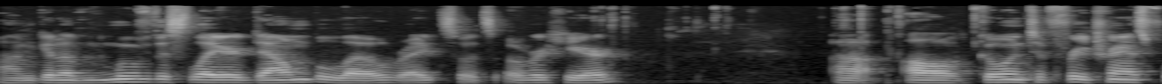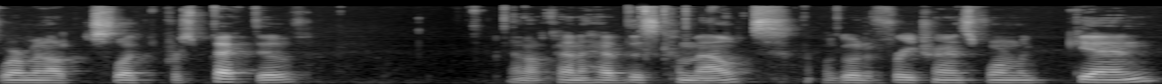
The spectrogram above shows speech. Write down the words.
I'm going to move this layer down below, right, so it's over here. Uh, I'll go into free transform and I'll select perspective and I'll kind of have this come out. I'll go to free transform again,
